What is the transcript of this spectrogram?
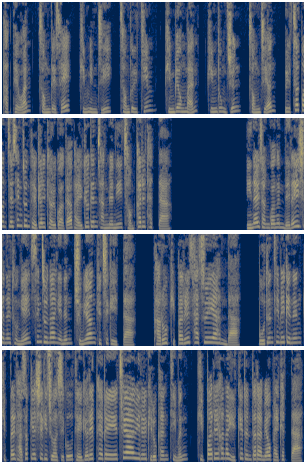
박태환, 정대세, 김민지, 정글팀 김병만, 김동준, 정지연, 의 첫 번째 생존 대결 결과가 발표된 장면이 전파를 탔다. 이날 장광은 내레이션을 통해 생존왕에는 중요한 규칙이 있다. 바로 깃발을 사수해야 한다. 모든 팀에게는 깃발 5개씩이 주어지고 대결의 패배에 최하위를 기록한 팀은 깃발을 하나 잃게 된다라며 밝혔다.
